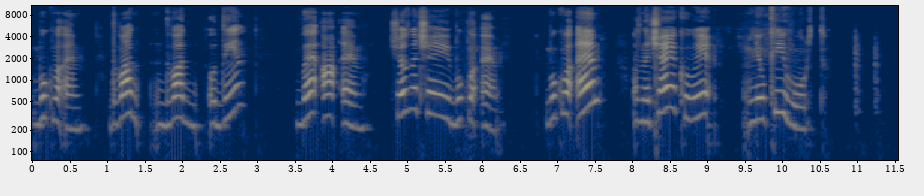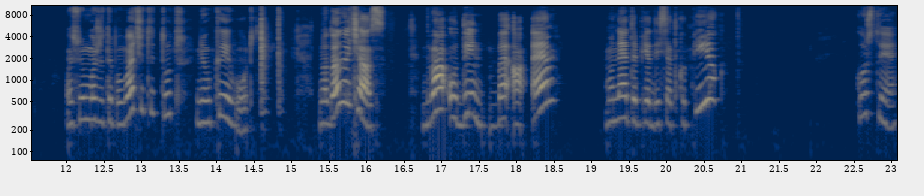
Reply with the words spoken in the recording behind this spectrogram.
Буква М. 2, 2, 1 БАМ. Що означає буква М? Буква М означає, коли мілкий гурт. Ось ви можете побачити тут мілкий гурт. На даний час 2,1 БАМ, монета 50 копійок, коштує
